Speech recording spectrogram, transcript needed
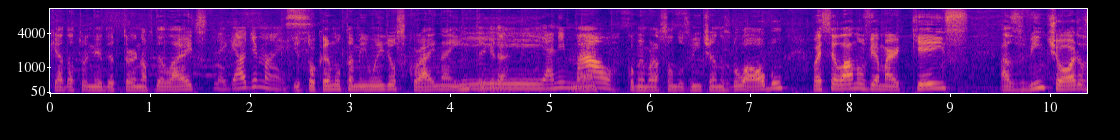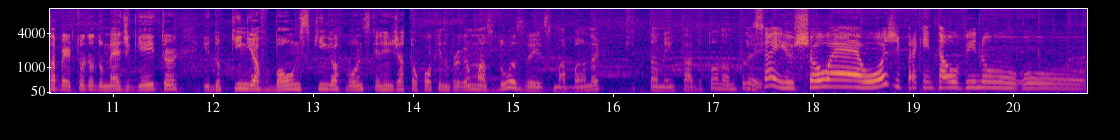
que é da turnê The Turn of the Lights. Legal demais. E tocando também o Angels Cry na íntegra. E animal. né? Comemoração dos 20 anos do álbum. Vai ser lá no Via Marquês, às 20 horas, abertura do Mad Gator e do King of Bones. King of Bones, que a gente já tocou aqui no programa umas duas vezes. Uma banda que também tá detonando por aí. Isso aí, o show é hoje, pra quem tá ouvindo o,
